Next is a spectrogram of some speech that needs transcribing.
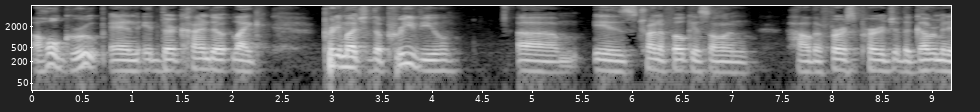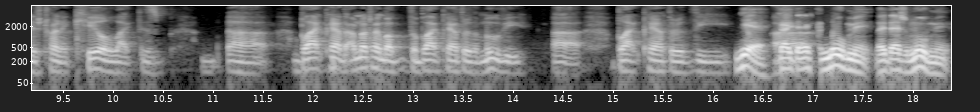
a whole group, and it, they're kind of like pretty much the preview um, is trying to focus on how the first purge of the government is trying to kill like this uh, Black Panther. I'm not talking about the Black Panther the movie, uh, Black Panther the Yeah, like the uh, actual movement, like that's actual movement.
